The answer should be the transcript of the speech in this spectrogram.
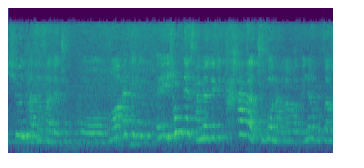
쉬운 다섯 살에 죽고 뭐 하여튼 이 형제 자매들이 다 죽어 나가거든요. 그래서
